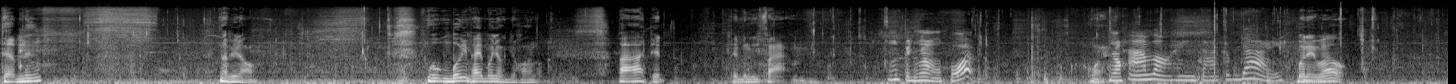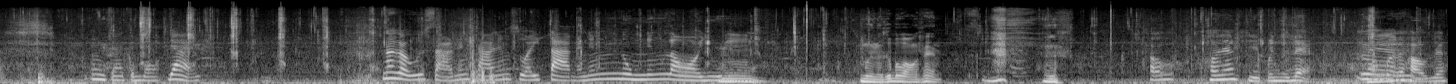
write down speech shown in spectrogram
เติมหนึง น้าพี่น้องบ่บ่มีไผบ่หยองเจ้าของหรอกป้าดเผ็ดเผ็ดบนฝ่ามันเป็นหย่องโคตรโอ้ยหาบอกให้ตากับยายบ่ได้เว้าอืมตาจะบอกยายน่ากับอุตสาห์ยังตายังสวยตากันยังหนุ่มยังหล่ออยู่อืมมือน่ะคือบ่บอกเส้นเขาเขายังจีบเป็นอยู่แหละแม่เขาไม่ได้เขาเลย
